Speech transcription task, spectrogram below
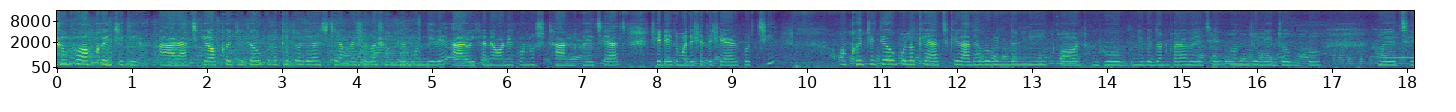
শুভ অক্ষয় তৃতীয়া। আর আজকে অক্ষয় তৃতীয়া উপলক্ষে চলে আসছি আমরা সেবা সংঘের মন্দিরে। আর ওইখানে অনেক অনুষ্ঠান হয়েছে আজ, সেটাই তোমাদের সাথে শেয়ার করছি। অক্ষয় তৃতীয়া উপলক্ষে আজকে রাধা গোবিন্দ নিকট ভোগ নিবেদন করা হয়েছে, অঞ্জলি যজ্ঞ হয়েছে।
